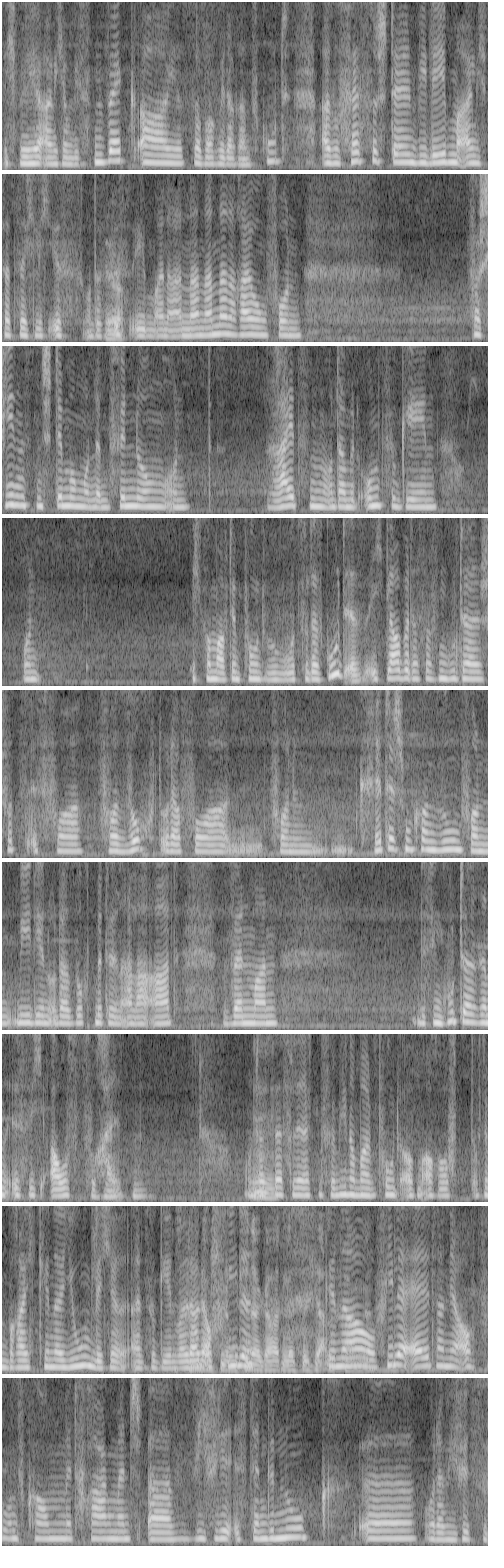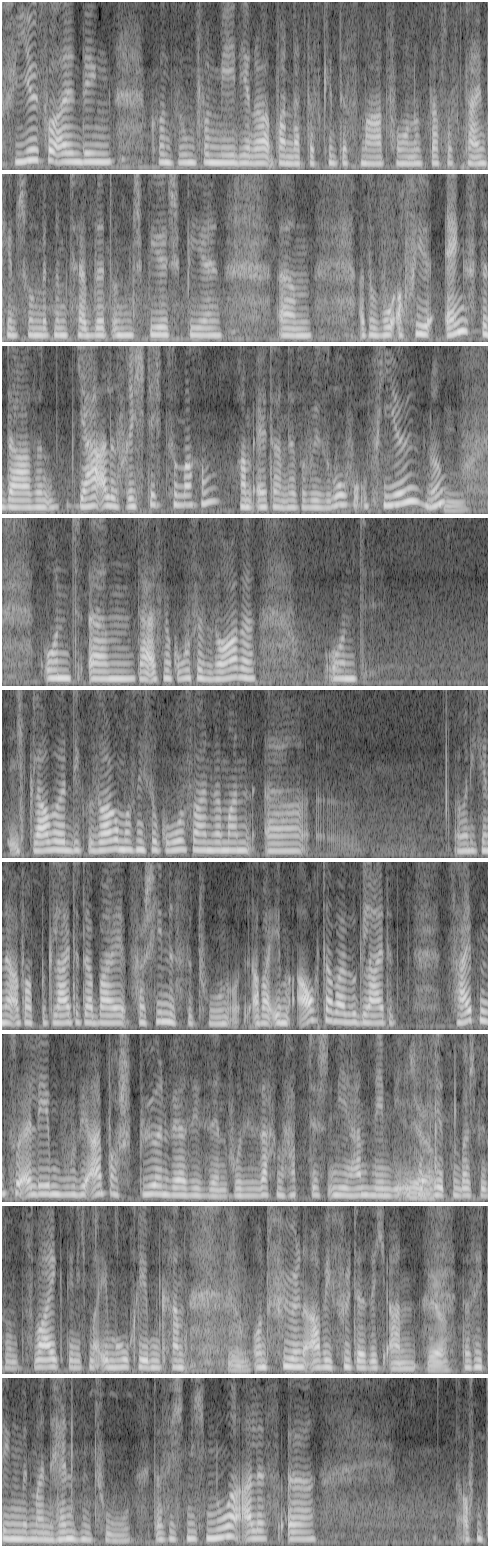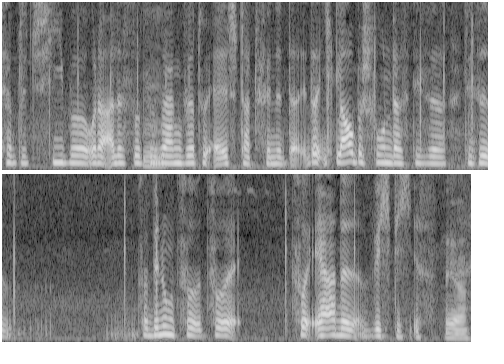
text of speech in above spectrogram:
Ich will hier eigentlich am liebsten weg. Ah, jetzt ist aber wieder ganz gut. Also festzustellen, wie Leben eigentlich tatsächlich ist. Und das Ja. ist eben eine Aneinanderreihung von verschiedensten Stimmungen und Empfindungen und Reizen und damit umzugehen. Und ich komme auf den Punkt, wo, wozu das gut ist. Ich glaube, dass das ein guter Schutz ist vor, vor Sucht oder vor, vor einem kritischen Konsum von Medien oder Suchtmitteln aller Art, wenn man ein bisschen gut darin ist, sich auszuhalten. Und das wäre vielleicht für mich nochmal ein Punkt, auch auf, auf den Bereich Kinder, Jugendliche einzugehen, weil kann da auch viele, Kindergarten letztlich ja Genau, anfangen, ne? viele Eltern ja auch zu uns kommen mit Fragen, Mensch, äh, wie viel ist denn genug äh, oder wie viel ist zu viel vor allen Dingen Konsum von Medien oder wann darf das Kind das Smartphone und darf das Kleinkind schon mit einem Tablet und einem Spiel spielen. Ähm, also wo auch viel Ängste da sind, ja alles richtig zu machen, haben Eltern ja sowieso viel. Ne? Und ähm, da ist eine große Sorge und ich glaube, die Sorge muss nicht so groß sein, wenn man, äh, wenn man die Kinder einfach begleitet dabei, Verschiedenes zu tun, aber eben auch dabei begleitet, Zeiten zu erleben, wo sie einfach spüren, wer sie sind, wo sie Sachen haptisch in die Hand nehmen, wie ich Ja. habe hier zum Beispiel so einen Zweig, den ich mal eben hochheben kann und fühlen, ah, wie fühlt er sich an, Ja. dass ich Dinge mit meinen Händen tue, dass ich nicht nur alles äh, auf dem Tablet schiebe oder alles sozusagen virtuell stattfindet. Ich glaube schon, dass diese, diese Verbindung zur, zur, zur Erde wichtig ist. Ja.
